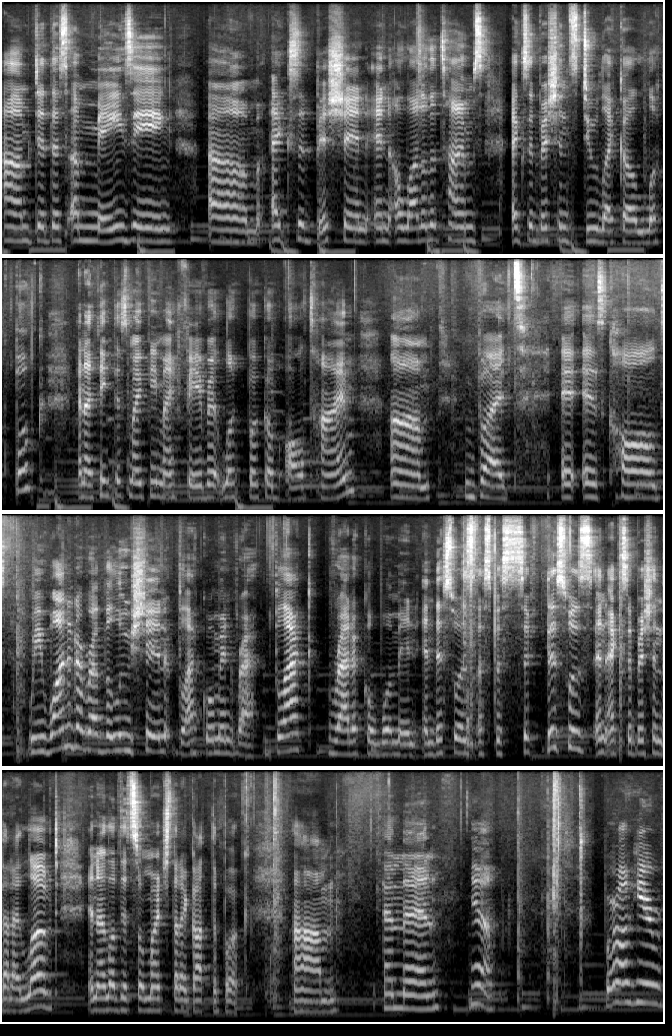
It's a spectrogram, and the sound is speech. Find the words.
um, did this amazing um, exhibition. And a lot of the times exhibitions do like a lookbook, and I think this might be my favorite lookbook of all time. Um, but it is called "We Wanted a Revolution: Black Woman, Ra- Black Radical Woman," and this was a specific. This was an exhibition that I loved, and I loved it so much that I got the book. Um, and then yeah, we're out here,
